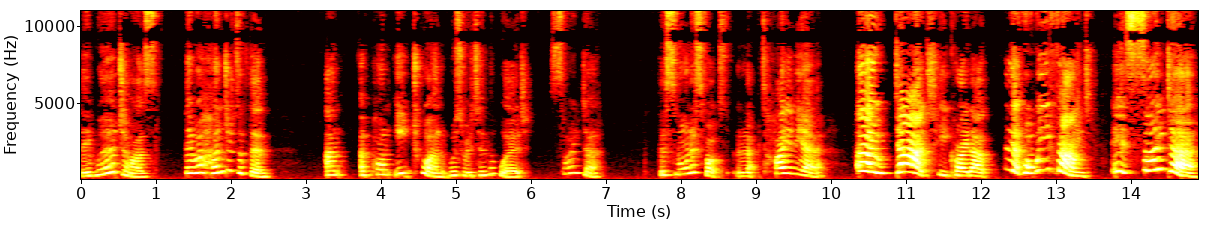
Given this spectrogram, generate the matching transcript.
They were jars. There were hundreds of them, and upon each one was written the word cider. The smallest fox leapt high in the air. Oh, Dad, he cried out, look what we found. It's cider.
